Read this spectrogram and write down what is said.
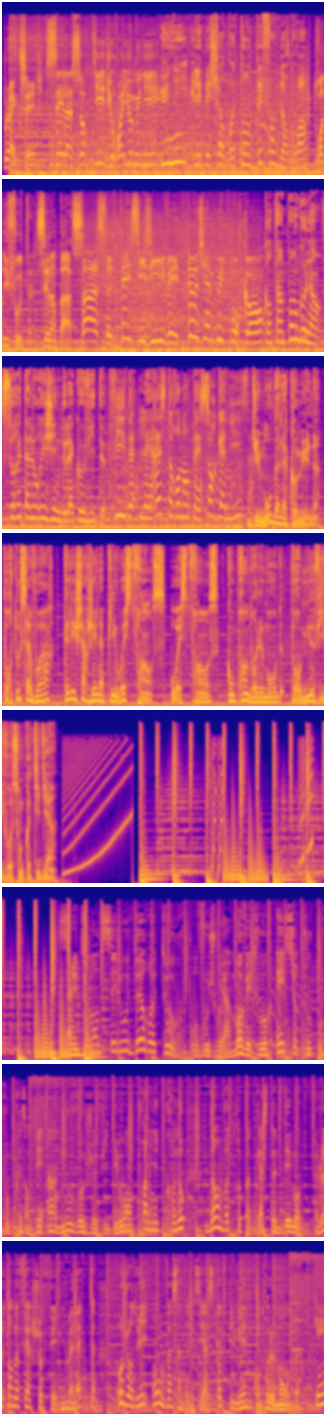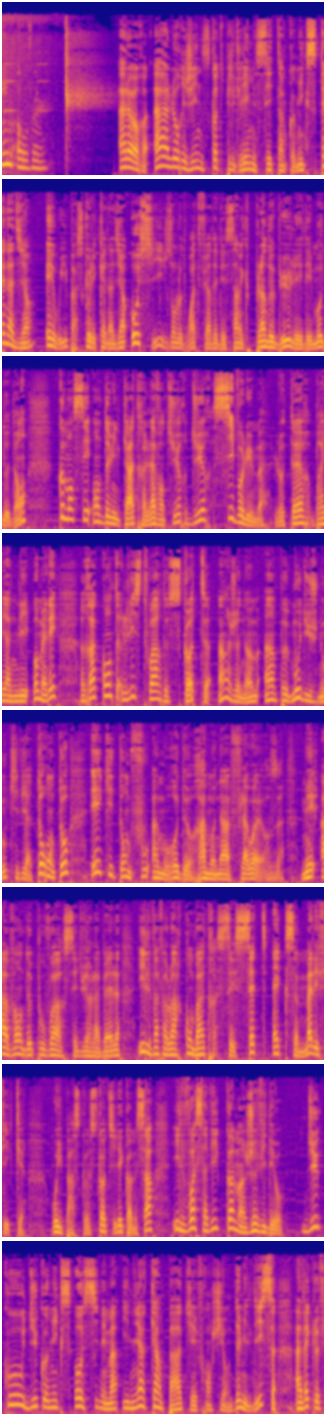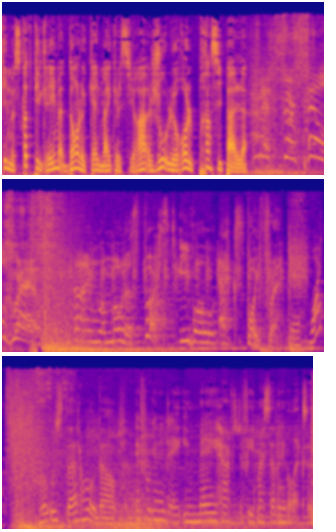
Brexit. C'est la sortie du Royaume-Uni. Unis, les pêcheurs bretons défendent leurs droits. Droit du foot, c'est l'impasse. Passe décisive et deuxième but pour quand Quand un pangolin serait à l'origine de la Covid. Vide, les restaurants nantais s'organisent. Du monde à la commune. Pour tout savoir, téléchargez l'appli Ouest France. Ouest France, comprendre le monde pour mieux vivre son quotidien. C'est Lou de retour pour vous jouer un mauvais tour et surtout pour vous présenter un nouveau jeu vidéo en 3 minutes chrono dans votre podcast démo. Le temps de faire chauffer les manettes, aujourd'hui on va s'intéresser à Scott Pilgrim contre le monde. Game over. Alors, à l'origine, Scott Pilgrim, c'est un comics canadien. Et oui, parce que les Canadiens aussi, ils ont le droit de faire des dessins avec plein de bulles et des mots dedans. Commencé en 2004, l'aventure dure 6 volumes. L'auteur Brian Lee O'Malley raconte l'histoire de Scott, un jeune homme un peu mou du genou qui vit à Toronto et qui tombe fou amoureux de Ramona Flowers. Mais avant de pouvoir séduire la belle, il va falloir combattre ses sept ex maléfiques. Oui, parce que Scott, il est comme ça, il voit sa vie comme un jeu vidéo. Du coup, du comics au cinéma, il n'y a qu'un pas qui est franchi en 2010 avec le film Scott Pilgrim dans lequel Michael Cera joue le rôle principal. Evil ex-boyfriend. What? What was that all about? If we're gonna date, you may have to defeat my seven evil exes.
